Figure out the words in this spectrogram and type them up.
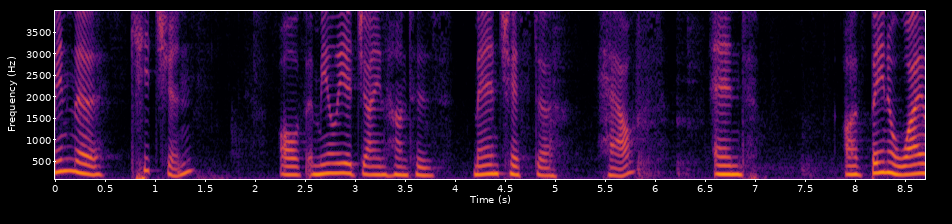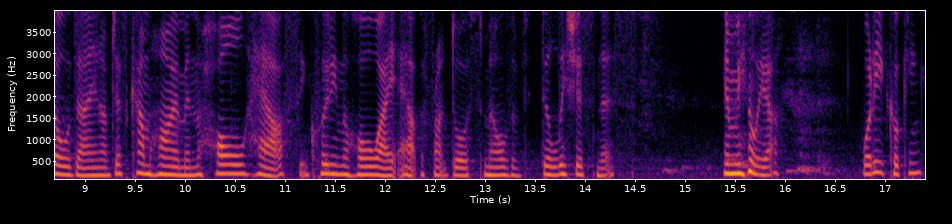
in the kitchen of Amelia Jane Hunter's Manchester house, and I've been away all day and I've just come home, and the whole house, including the hallway out the front door, smells of deliciousness. Amelia, what are you cooking?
